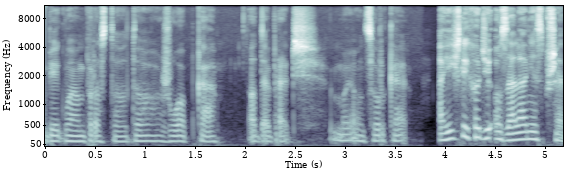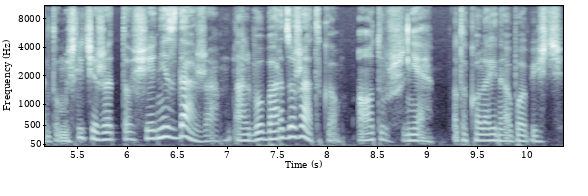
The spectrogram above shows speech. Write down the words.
biegłam prosto do żłobka odebrać moją córkę a jeśli chodzi o zalanie sprzętu, myślicie, że to się nie zdarza albo bardzo rzadko? Otóż nie. Oto kolejna opowieść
